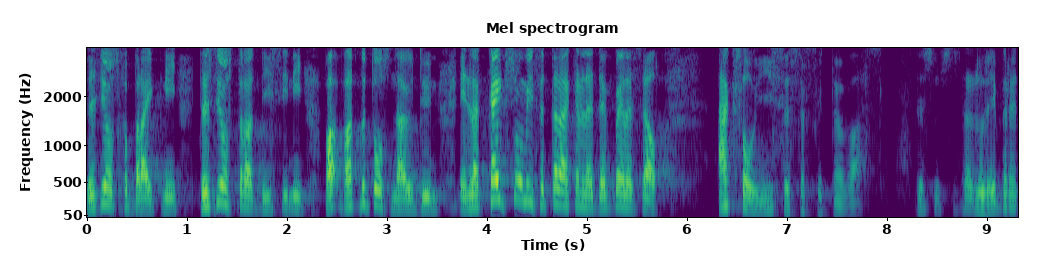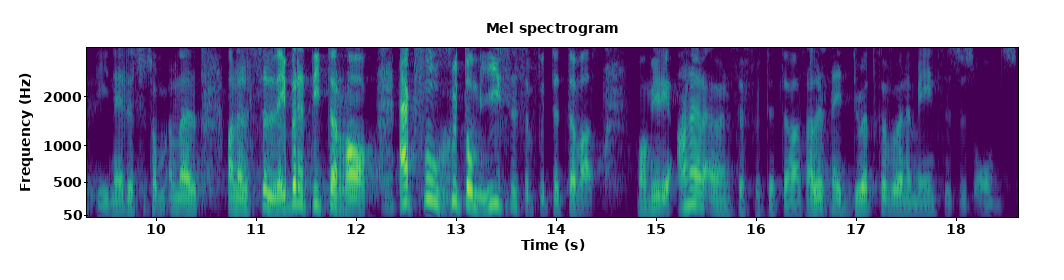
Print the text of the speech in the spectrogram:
Dis nie ons gebruik nie. Dis nie ons tradisie nie. Wat wat moet ons nou doen? En hulle kyk so om die vertrek en hulle dink by hulle self, ek sal Jesus se voete was. Dis soos 'n celebrity, nee, dis soos om aan 'n aan 'n celebrity te raak. Ek voel goed om Jesus se voete te was, maar om hierdie ander ouens se voete te was. Hulle is net doodgewone mense soos ons.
